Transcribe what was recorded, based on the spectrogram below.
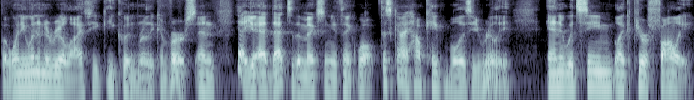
but when he went into real life, he, he couldn't really converse. And yeah, you add that to the mix and you think, well, this guy, how capable is he really? And it would seem like pure folly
